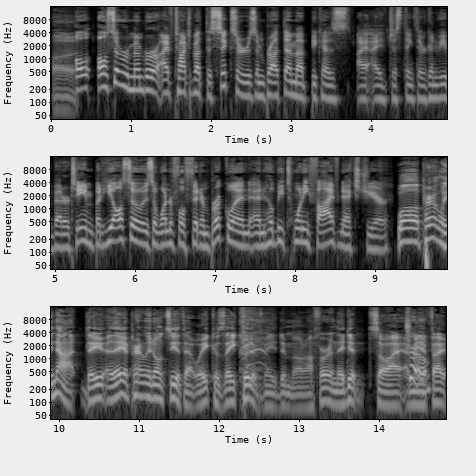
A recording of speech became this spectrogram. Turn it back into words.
Uh, also, remember I've talked about the Sixers and brought them up because I, I just think they're going to be a better team. But he also is a wonderful fit in Brooklyn, and he'll be 25 next year. Well, apparently not. They they apparently don't see it that way because they could have made him an offer and they didn't. So I, I mean, if I,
